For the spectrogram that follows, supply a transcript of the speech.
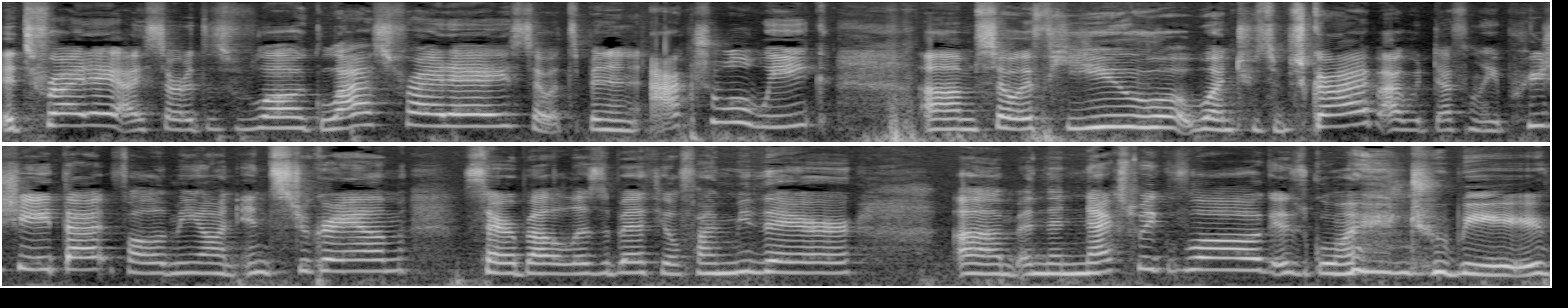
it's Friday. I started this vlog last Friday, so it's been an actual week. Um, so if you want to subscribe, I would definitely appreciate that. Follow me on Instagram, Sarah Belle Elizabeth. You'll find me there. Um, and then next week vlog is going to be,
